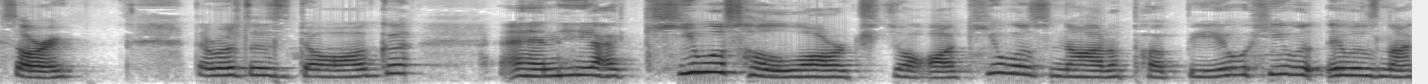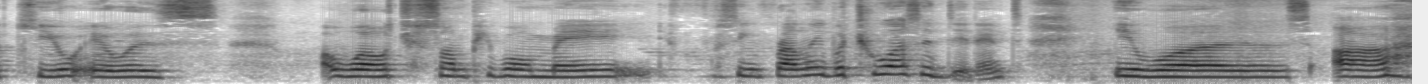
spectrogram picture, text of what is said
Sorry, there was this dog, and he like he was a large dog. He was not a puppy. He was it was not cute. It was well, to some people may seem friendly, but to us it didn't. It was uh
